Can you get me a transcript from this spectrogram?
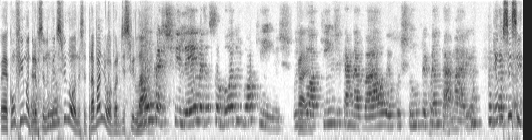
é, confirma, André, você nunca desfilou, né? Você trabalhou, agora desfilar. Nunca desfilei, mas eu sou boa dos bloquinhos. Os ah, é? bloquinhos de carnaval eu costumo frequentar, Mário. Eu não sei se,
